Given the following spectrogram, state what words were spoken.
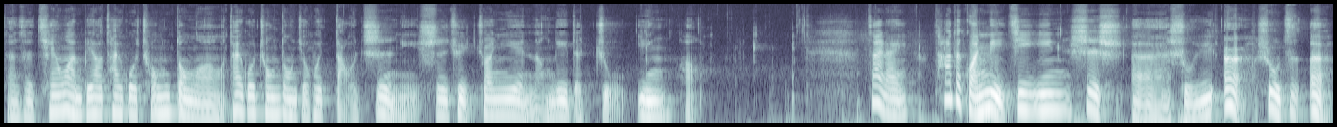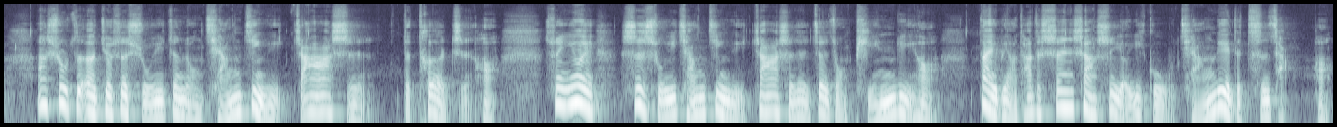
但是千万不要太过冲动哦，太过冲动就会导致你失去专业能力的主因哈。再来，它的管理基因是呃属于二，数字二，那数字二就是属于这种强劲与扎实的特质哈，所以因为是属于强劲与扎实的这种频率哈，代表他的身上是有一股强烈的磁场哈，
